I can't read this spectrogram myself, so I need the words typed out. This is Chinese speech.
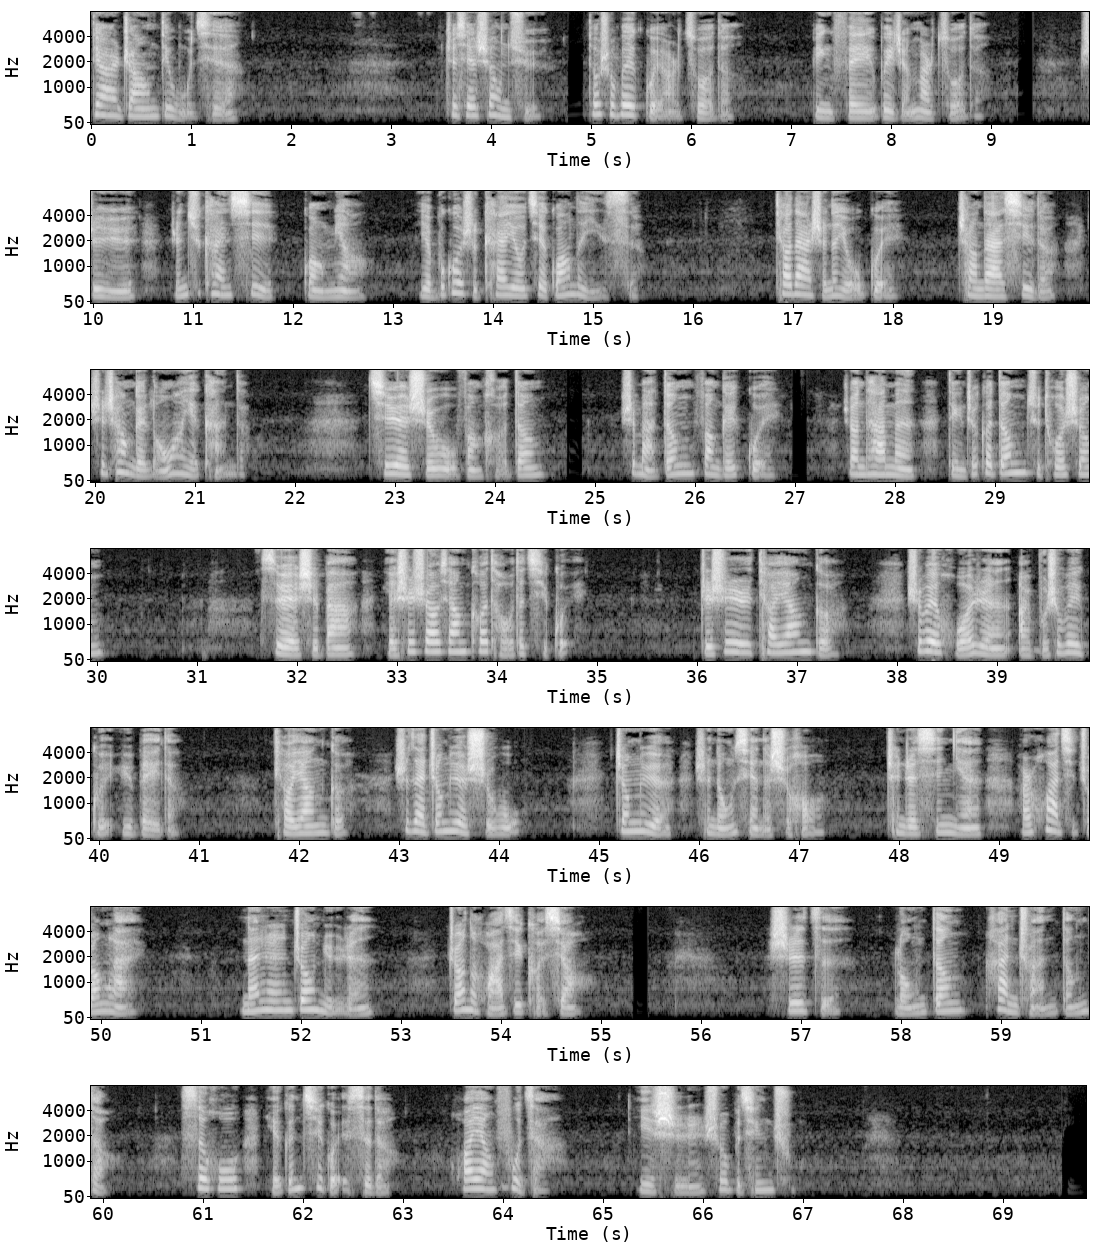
第二章第五节，这些圣曲都是为鬼而做的，并非为人而做的。至于人去看戏、逛庙，也不过是开油借光的意思。跳大神的有鬼，唱大戏的是唱给龙王爷看的。七月十五放河灯，是把灯放给鬼。让他们顶着个灯去托生。四月十八也是烧香磕头的祭鬼，只是跳秧歌是为活人而不是为鬼预备的。跳秧歌是在正月十五，正月是农闲的时候，趁着新年而化起妆来，男人装女人，装的滑稽可笑。狮子、龙灯、旱船等等，似乎也跟祭鬼似的，花样复杂，一时说不清楚。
